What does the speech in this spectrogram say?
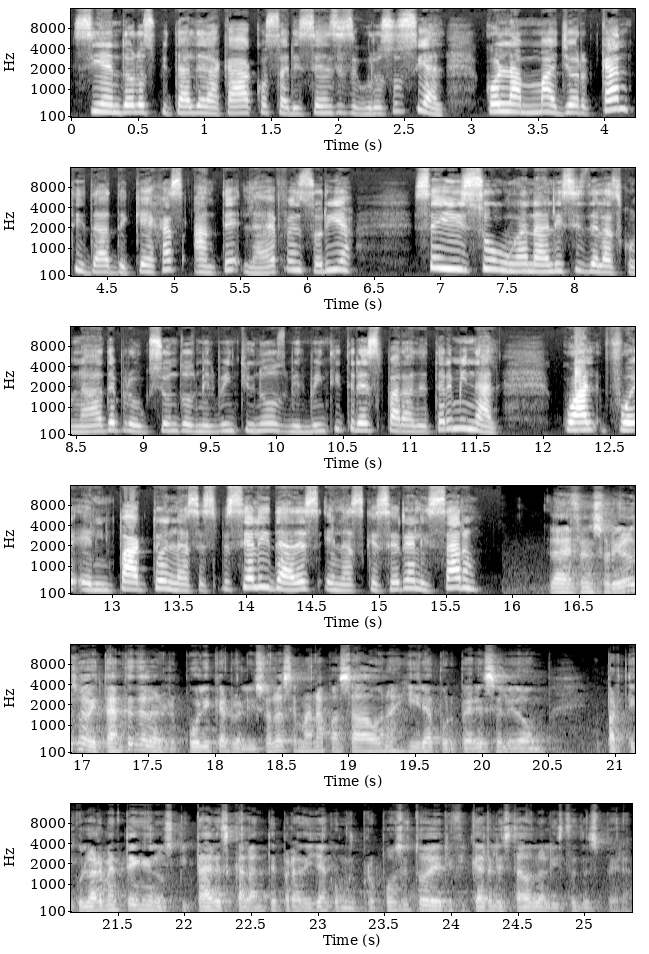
siendo el Hospital de la Caja Costarricense Seguro Social con la mayor cantidad de quejas ante la Defensoría se hizo un análisis de las jornadas de producción 2021-2023 para determinar cuál fue el impacto en las especialidades en las que se realizaron. La Defensoría de los Habitantes de la República realizó la semana pasada una gira por Pérez Celedón, particularmente en el Hospital Escalante Pradilla, con el propósito de verificar el estado de las listas de espera.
